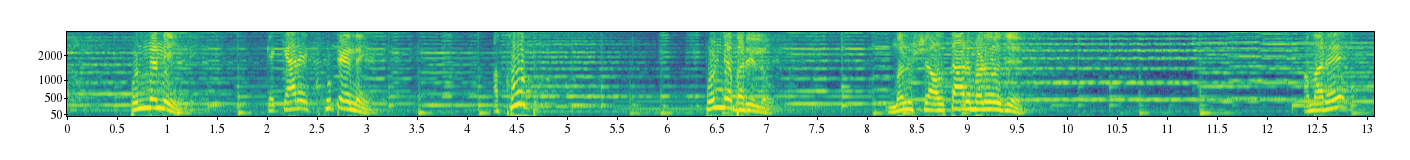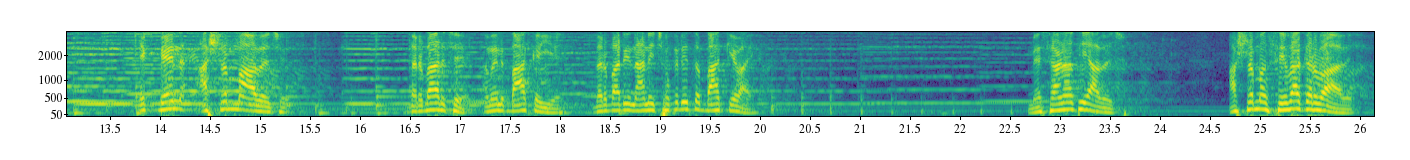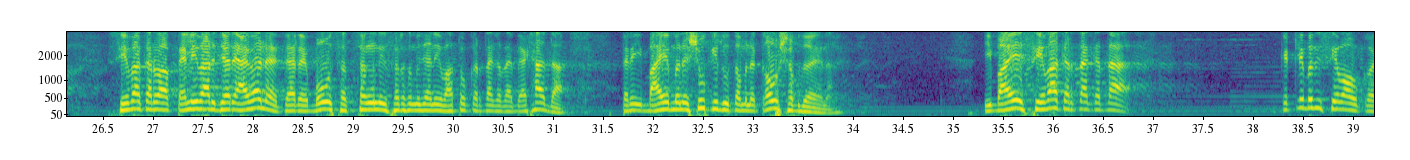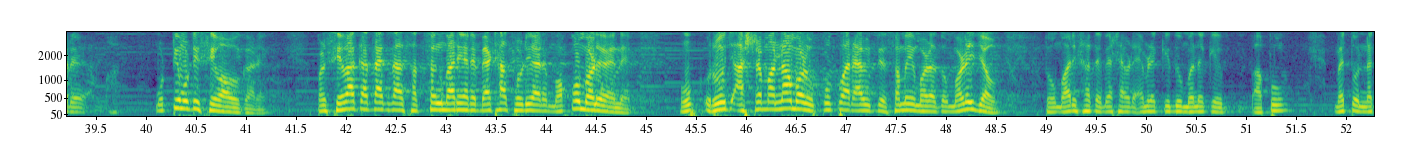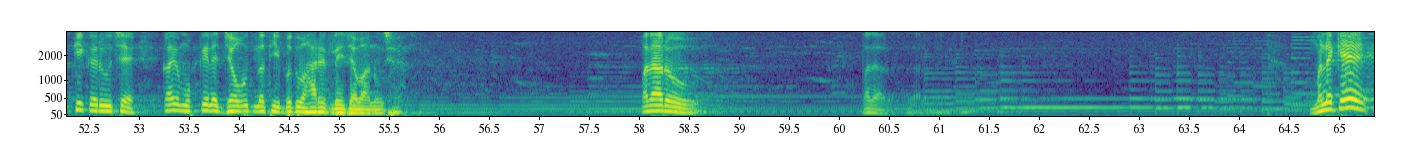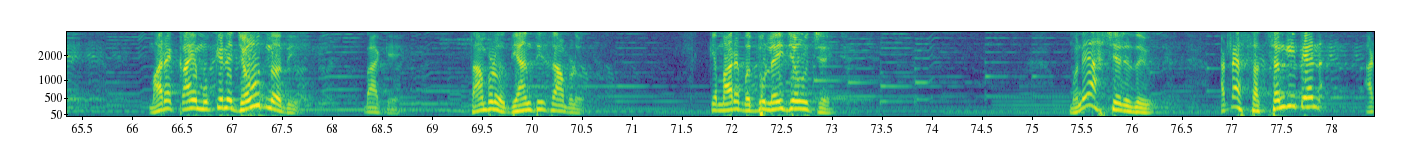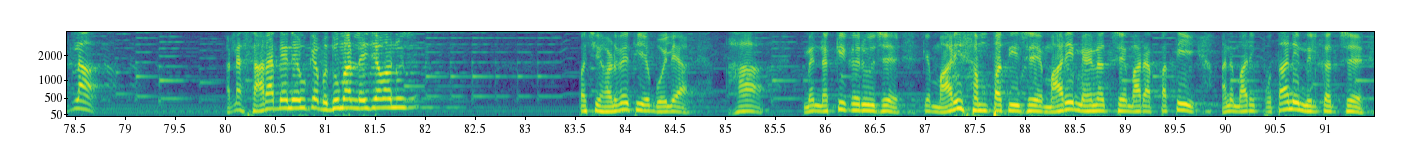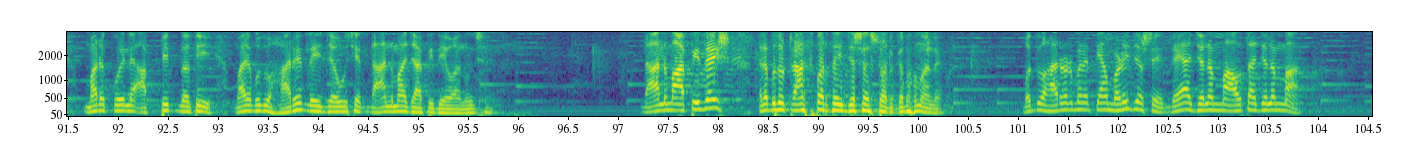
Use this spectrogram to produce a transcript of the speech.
પુણ્યની, કે ક્યારે ખૂટે નહીં. અખૂટ પુણ્ય ભરી લો. મનુષ્ય અવતાર મળ્યો છે. અમારે એક બેન આશ્રમમાં આવે છે. દરબાર છે. અમે એને બા કહીએ. દરબારની નાની છોકરી તો બા કહેવાય. મહેસાણાથી આવે છે. આશ્રમમાં સેવા કરવા આવે. સેવા કરવા પહેલી વાર જ્યારે આવ્યા ને, ત્યારે બહુ સત્સંગની સરસ મજાની વાતો કરતા કરતા બેઠા હતા. ત્યારે એ બાએ મને શું કીધું? તમને કહું શબ્દ એના. એ બાએ સેવા કરતા કરતા કેટલી બધી સેવાઓ કરે. મોટી મોટી સેવાઓ કરે. પણ સેવા કરતા કરતા સત્સંગ મારી યારે બેઠા થોડી વાર મોકો મળ્યો એને. હું રોજ આશ્રમમાં ના મળું, કોક વાર આવી રીતે સમય મળે તો મળી જાઉં. તો મારી સાથે બેઠા બેઠા એમણે કીધું મને કે, બાપુ, મેં તો નક્કી કર્યું છે, કઈ મૂકીને જવું જ નથી, બધું હારે જ લઈ જવાનું છે. પધારો. પધારો પધારો. મને કે, મારે કાંઈ મૂકીને જવું જ નથી. બાકી, સાંભળો, ધ્યાનથી સાંભળો. કે મારે બધું લઈ જવું છે. મને આશ્ચર્ય થયું. આટલા સત્સંગી બેન, આટલા આટલા સારા બેન એવું કે બધું મારે લઈ જવાનું છે? પછી હળવેથી એ બોલ્યા, હા, મેં નક્કી કર્યું છે કે મારી સંપત્તિ છે, મારી મહેનત છે, મારા પતિ અને મારી પોતાની મિલકત છે. મારે કોઈને આપવી જ નથી. મારે બધું હારે જ લઈ જવું છે, દાનમાં જ આપી દેવાનું છે. દાનમાં આપી દઈશ, એટલે બધું ટ્રાન્સફર થઈ જશે સ્વર્ગમાં મને. બધું હારવાર મને ત્યાં મળી જશે. ગયા જન્મમાં, આવતા જન્મમાં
